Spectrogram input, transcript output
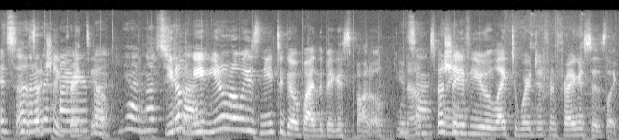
It's a little actually bit a great higher, deal. but yeah, not too You don't bad. need you don't always need to go buy the biggest bottle, you know? Especially if you like to wear different fragrances like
